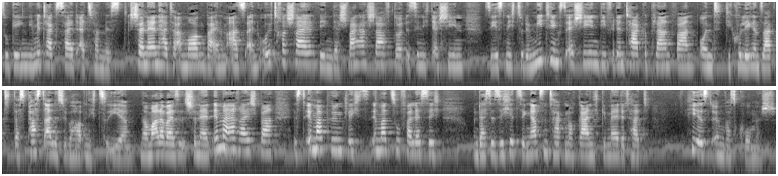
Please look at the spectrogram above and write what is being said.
so gegen die Mittagszeit als vermisst. Chanel hatte am Morgen bei einem Arzt einen Ultraschall wegen der Schwangerschaft. Dort ist sie nicht erschienen. Sie ist nicht zu den Meetings erschienen, die für den Tag geplant waren. Und die Kollegin sagt, das passt alles überhaupt nicht zu ihr. Normalerweise ist Chanel immer erreichbar, ist immer pünktlich, ist immer zuverlässig. Und dass sie sich jetzt den ganzen Tag noch gar nicht gemeldet hat, hier ist irgendwas komisch.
